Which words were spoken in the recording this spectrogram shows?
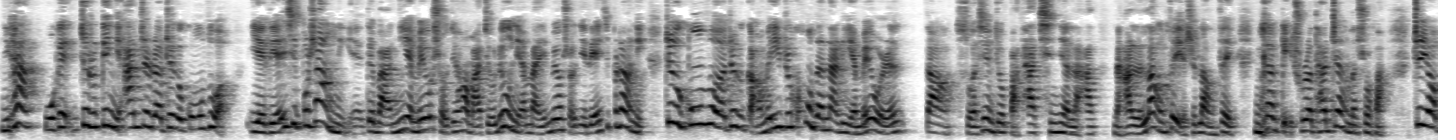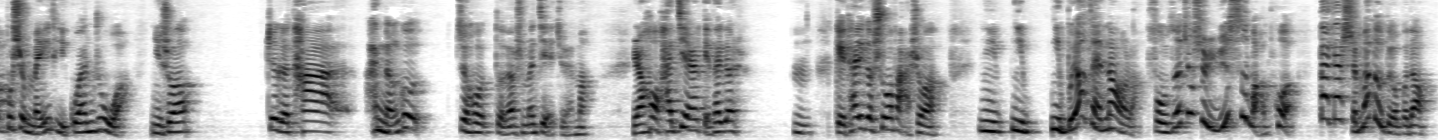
你看我给就是给你安置了这个工作，也联系不上你，对吧？你也没有手机号码，九六年吧，也没有手机，联系不上你。这个工作这个岗位一直空在那里，也没有人当，索性就把他亲戚拿拿了，浪费也是浪费。你看给出了他这样的说法，这要不是媒体关注啊，你说这个他还能够最后得到什么解决吗？然后还竟然给他一个嗯，给他一个说法，说你你你不要再闹了，否则就是鱼死网破。大家什么都得不到，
